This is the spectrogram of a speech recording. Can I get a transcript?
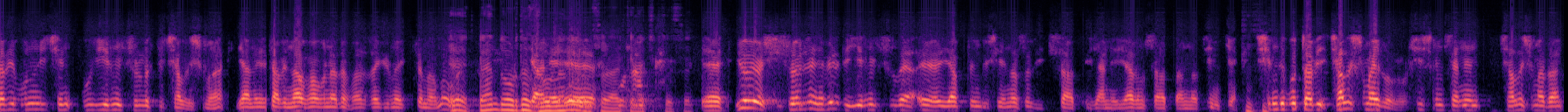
Tabii bunun için bu 23 yıllık bir çalışma. Yani tabii navhavına da fazla girmek istemem ama. Evet ben de orada yani, zorlanıyorum e, sorarken açıkçası. E, yok yok söylenebilir de 23 yılda e, yaptığım bir şey nasıl 2 saat yani yarım saat anlatayım ki. Şimdi bu tabii çalışmayla olur. Hiç kimsenin çalışmadan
